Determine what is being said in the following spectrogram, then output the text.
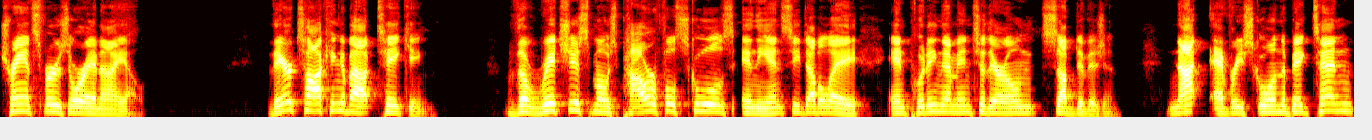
transfers or nil they're talking about taking the richest most powerful schools in the ncaa and putting them into their own subdivision not every school in the big 10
